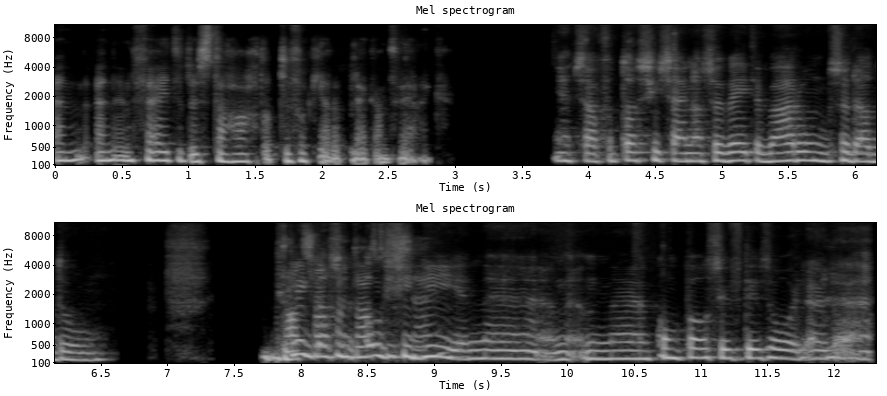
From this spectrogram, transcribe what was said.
En, en in feite dus te hard op de verkeerde plek aan het werk. Ja, het zou fantastisch zijn als we weten waarom ze dat doen. Het dat klinkt als een OCD, een, eh, een, een, een, eh, compulsive disorder. Eh.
